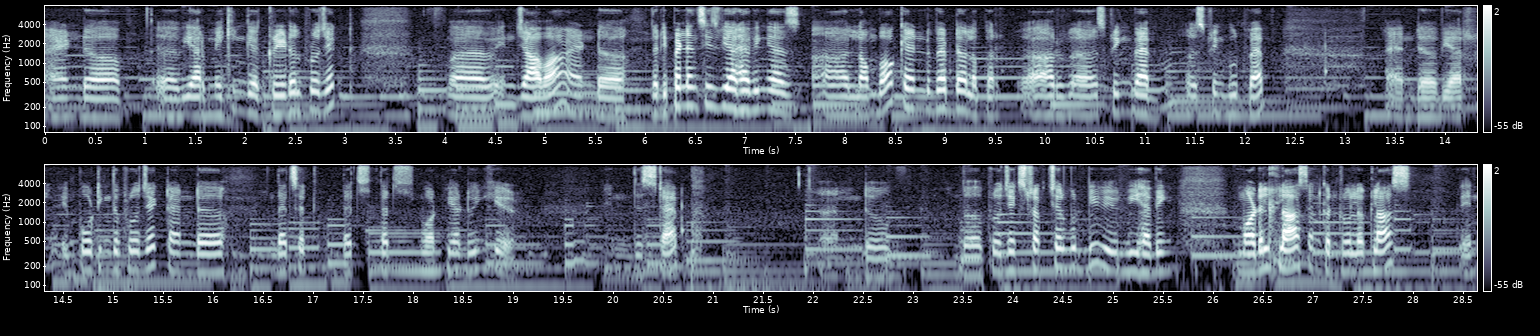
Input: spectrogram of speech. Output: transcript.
and uh, uh, we are making a Gradle project uh, in Java and uh, the dependencies we are having as uh, Lombok and web developer or Spring Web, Spring Boot Web. And we are importing the project and that's it. That's that's what we are doing here in this tab and uh, the project structure would be we will be having model class and controller class. In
